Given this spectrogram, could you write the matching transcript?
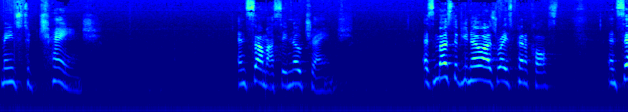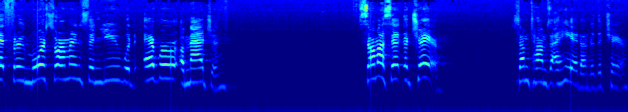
means to change. And some I see no change. As most of you know, I was raised Pentecost and sat through more sermons than you would ever imagine. Some I sat in a chair. Sometimes I hid under the chair.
